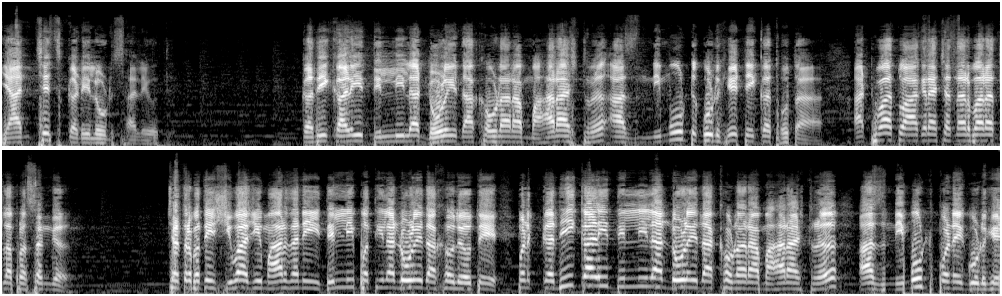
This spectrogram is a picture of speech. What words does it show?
यांचेच कडेलोट झाले होते. कधी काळी दिल्लीला डोळे दाखवणारा महाराष्ट्र आज निमूट गुडघे टेकत होता. आठवा तो आग्र्याच्या दरबारातला प्रसंग. छत्रपती शिवाजी महाराजांनी दिल्लीपतीला डोळे दाखवले होते पण कधी काळी दिल्लीला डोळे दाखवणारा महाराष्ट्र आज निमूटपणे गुडघे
